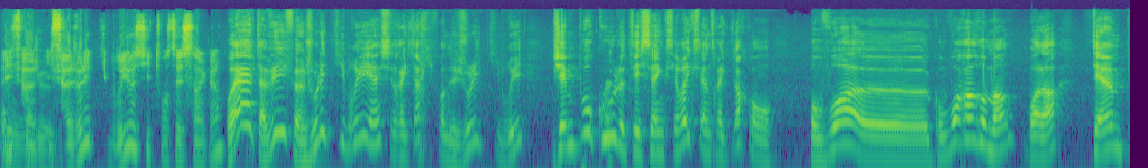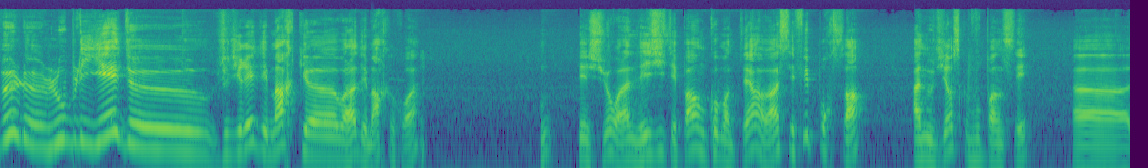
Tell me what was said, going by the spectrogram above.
Et il, bon fait un, il fait un joli petit bruit aussi ton C5. Hein. Ouais, t'as vu, il fait un joli petit bruit. Hein. C'est des tracteurs qui font des jolis petits bruits. J'aime beaucoup le T5. C'est vrai que c'est un tracteur qu'on voit, euh, qu'on voit rarement. Voilà. C'est un peu l'oublié de, je dirais, des marques, euh, voilà, des marques quoi. Bien sûr, voilà, n'hésitez pas en commentaire. Voilà, c'est fait pour ça, à nous dire ce que vous pensez euh,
